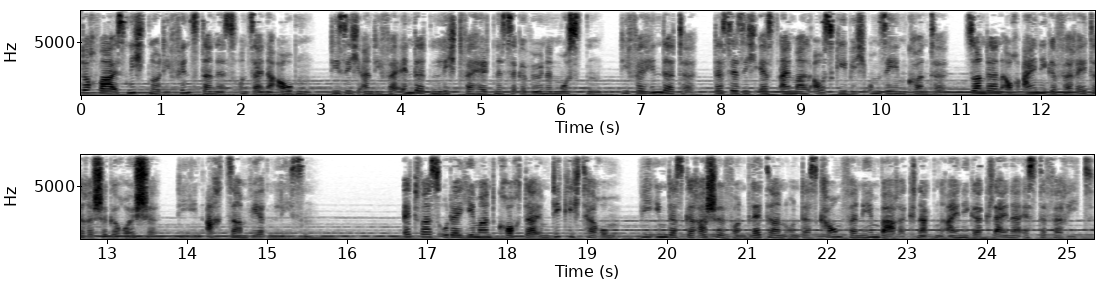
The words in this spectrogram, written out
Doch war es nicht nur die Finsternis und seine Augen, die sich an die veränderten Lichtverhältnisse gewöhnen mussten, die verhinderte, dass er sich erst einmal ausgiebig umsehen konnte, sondern auch einige verräterische Geräusche, die ihn achtsam werden ließen. Etwas oder jemand kroch da im Dickicht herum, wie ihm das Geraschel von Blättern und das kaum vernehmbare Knacken einiger kleiner Äste verriet.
